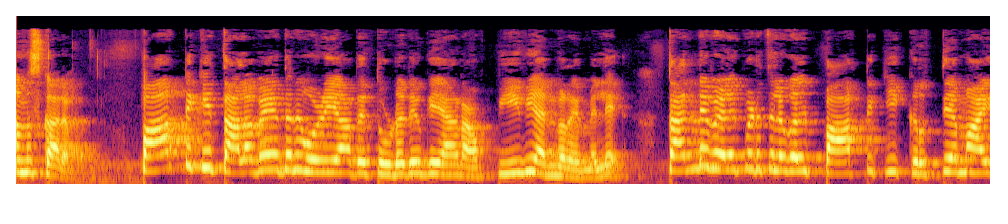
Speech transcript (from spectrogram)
നമസ്കാരം പാർട്ടിക്ക് തലവേദന ഒഴിയാതെ തുടരുകയാണ് P V Anvar M L A. തന്റെ വെളിപ്പെടുത്തലുകൾ പാർട്ടിക്ക് കൃത്യമായി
